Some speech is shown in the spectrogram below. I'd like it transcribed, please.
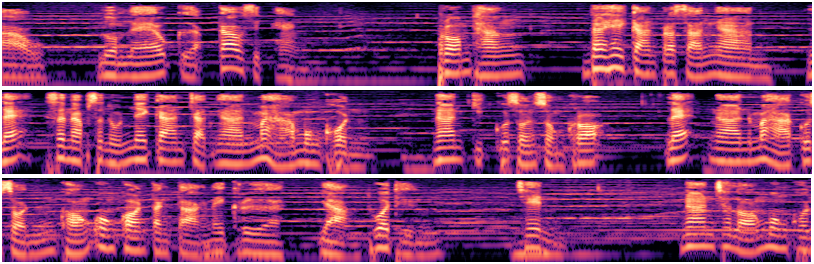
ลาว รวมแล้วเกือบ 90 แห่ง พร้อมทั้งได้ให้การประสานงานและสนับสนุนในการจัดงานมหามงคล งานกิจกุศลสงเคราะห์ และงานมหากุศลขององค์กรต่างๆ ในเครืออย่างทั่วถึง เช่น งานฉลองมงคล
